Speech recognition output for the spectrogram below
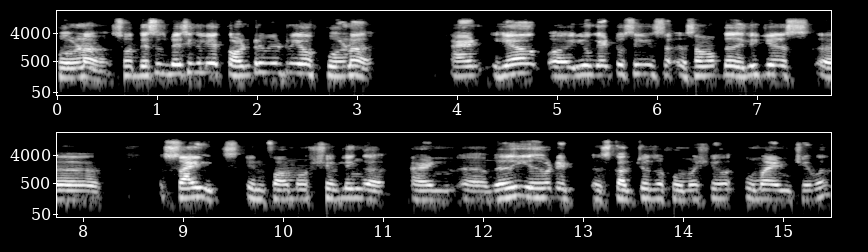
Purna. So this is basically a contributory of Purna and here uh, you get to see some of the religious uh, sites in form of Shivlinga and uh, very eroded sculptures of Uma, Shiva, Uma and Shiva.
